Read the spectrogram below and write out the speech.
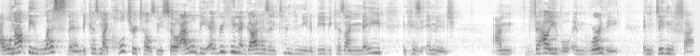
I will not be less than because my culture tells me so. I will be everything that God has intended me to be because I'm made in His image. I'm valuable and worthy and dignified.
